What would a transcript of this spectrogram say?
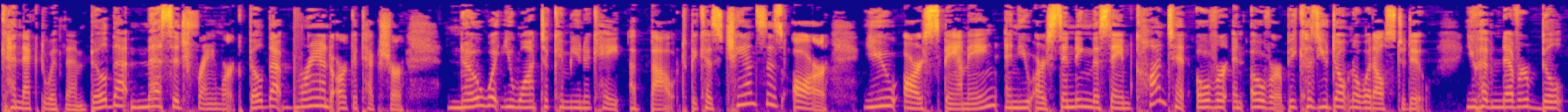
connect with them. Build that message framework, build that brand architecture. Know what you want to communicate about because chances are you are spamming and you are sending the same content over and over because you don't know what else to do. You have never built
